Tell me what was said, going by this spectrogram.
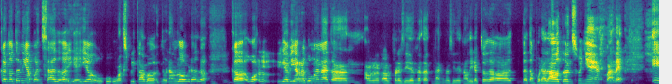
que no tenia pensada i ella ho, ho, ho explicava durant l'obra, de, que ho, li havia recomanat en, el, el president, el president, el director de, de temporada alta, en Sunyer, vale? I,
